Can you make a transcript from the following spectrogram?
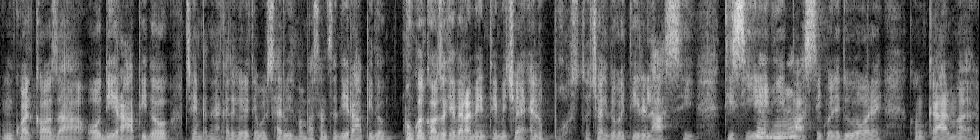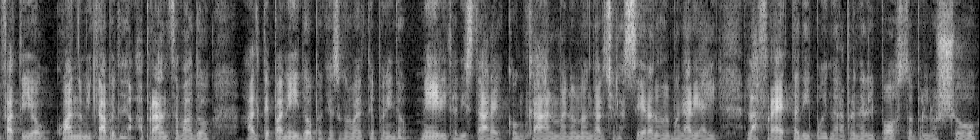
un qualcosa o di rapido, sempre nella categoria table service, ma abbastanza di rapido, o qualcosa che veramente invece è l'opposto, cioè dove ti rilassi, ti siedi mm-hmm. e passi quelle due ore con calma. Infatti io quando mi capita a pranzo vado al Tepanedo, perché secondo me il Tepanedo merita di stare con calma e non andarci la sera dove magari hai la fretta di poi andare a prendere il posto per lo show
